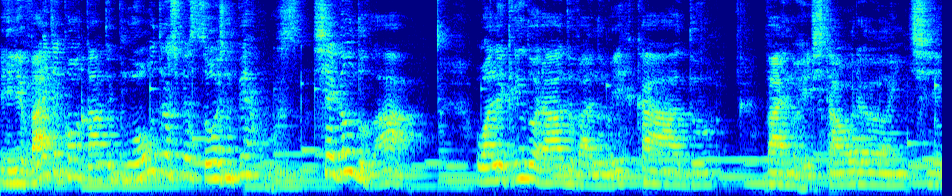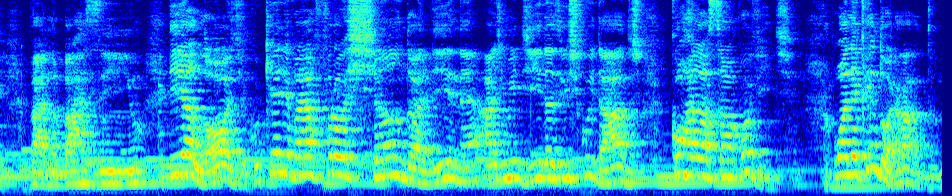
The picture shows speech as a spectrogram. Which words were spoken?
ele vai ter contato com outras pessoas no percurso. Chegando lá, o Alecrim Dourado vai no mercado, vai no restaurante, vai no barzinho e é lógico que ele vai afrouxando ali, né, as medidas e os cuidados com relação à Covid. O Alecrim Dourado,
